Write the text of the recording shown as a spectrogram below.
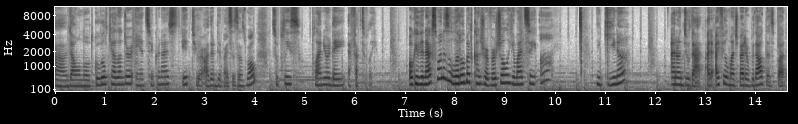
uh, download Google Calendar and synchronize it to your other devices as well. So please plan your day effectively. Okay, the next one is a little bit controversial. You might say, ah, oh, I don't do that. I, I feel much better without this, but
